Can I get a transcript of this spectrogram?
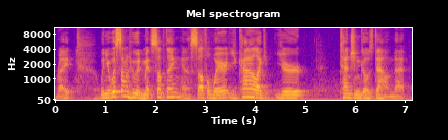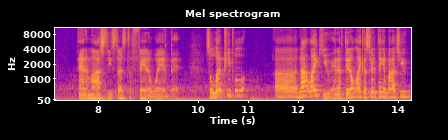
right? When you're with someone who admits something and is self-aware, you kind of like your tension goes down. That animosity starts to fade away a bit. So let people uh, not like you. And if they don't like a certain thing about you,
